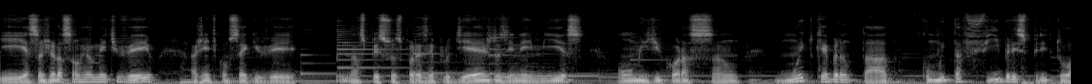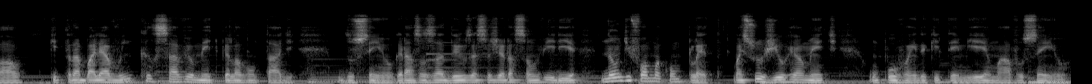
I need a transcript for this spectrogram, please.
E essa geração realmente veio. A gente consegue ver nas pessoas, por exemplo, de Esdras e Neemias, homens de coração muito quebrantado, com muita fibra espiritual, que trabalhavam incansavelmente pela vontade do Senhor. Graças a Deus, essa geração viria, não de forma completa, mas surgiu realmente um povo ainda que temia e amava o Senhor.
